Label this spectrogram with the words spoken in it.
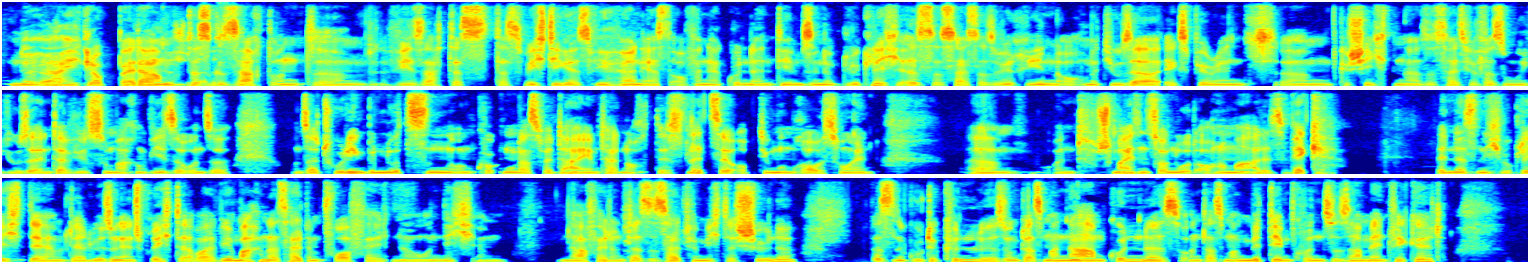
Nö, ja, ich glaube, beide haben das alles. gesagt und ähm, wie gesagt, das, das Wichtige ist, wir hören erst auf, wenn der Kunde in dem Sinne glücklich ist. Das heißt also, wir reden auch mit User Experience ähm, Geschichten. Also das heißt, wir versuchen User Interviews zu machen, wie sie unser, unser Tooling benutzen und gucken, dass wir da eben halt noch das letzte Optimum rausholen ähm, und schmeißen zur Not auch nochmal alles weg, wenn das nicht wirklich der, der Lösung entspricht. Aber wir machen das halt im Vorfeld ne, und nicht im, im Nachfeld. Und das ist halt für mich das Schöne. Das ist eine gute Kundenlösung, dass man nah am Kunden ist und dass man mit dem Kunden zusammen entwickelt.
